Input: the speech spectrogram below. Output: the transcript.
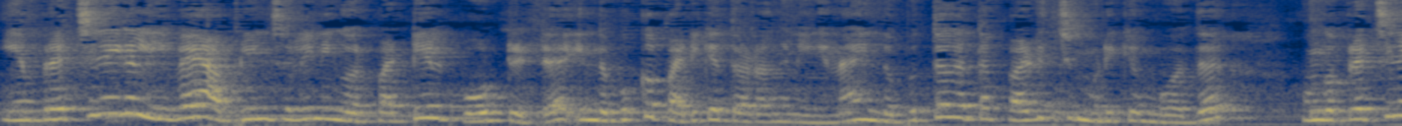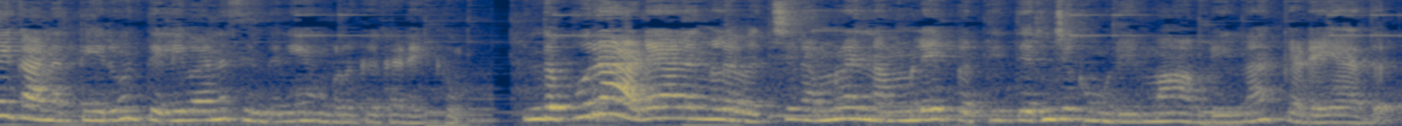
என் பிரச்சனைகள் இவை அப்படின்னு சொல்லி நீங்க ஒரு பட்டியல் போட்டுட்டு இந்த புக்கை படிக்க தொடங்குனீங்கன்னா இந்த புத்தகத்தை படிச்சு முடிக்கும் போது உங்க பிரச்சனைக்கான தீர்வும் தெளிவான சிந்தனையும் உங்களுக்கு கிடைக்கும். இந்த புற அடையாளங்களை வச்சு நம்மளை நம்மளே பத்தி தெரிஞ்சுக்க முடியுமா அப்படின்னா கிடையாது.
